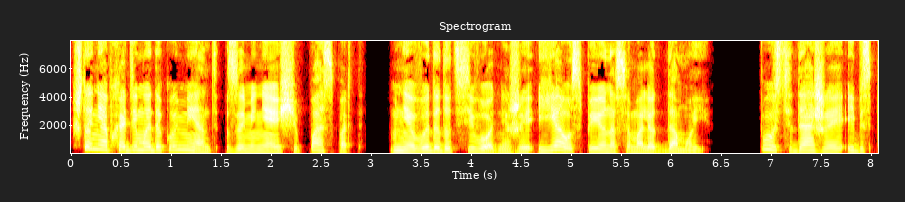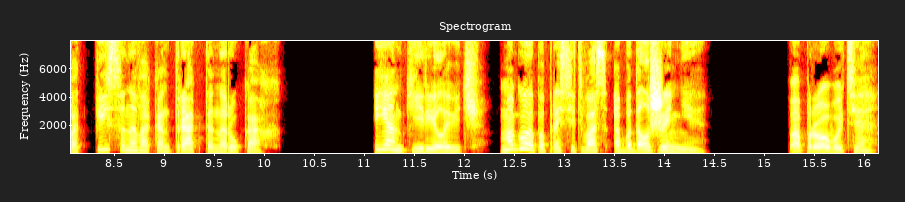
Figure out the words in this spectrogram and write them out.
что необходимый документ, заменяющий паспорт, мне выдадут сегодня же, и я успею на самолет домой. Пусть даже и без подписанного контракта на руках. «Ян Кириллович, могу я попросить вас об одолжении?» «Попробуйте»,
